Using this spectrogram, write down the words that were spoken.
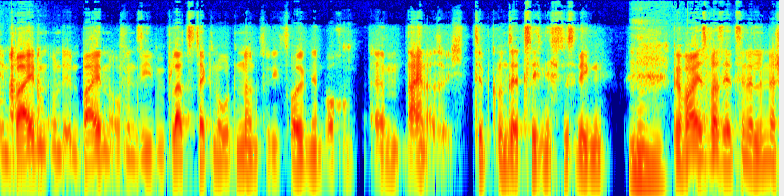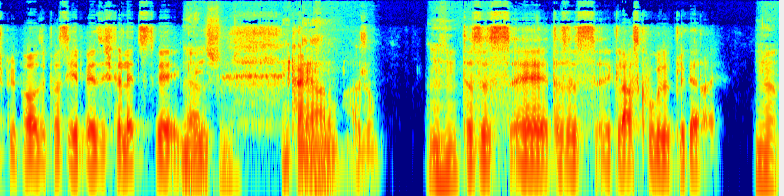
in beiden und in beiden offensiven Platz der Knoten dann für die folgenden Wochen. Ähm, nein, also ich tippe grundsätzlich nicht. Deswegen, Mhm. wer weiß, was jetzt in der Länderspielpause passiert, wer sich verletzt, wer Ja, irgendwie, stimmt. keine Ahnung. Also Mhm. das ist, äh, das ist äh, Glaskugelblickerei. Ja.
